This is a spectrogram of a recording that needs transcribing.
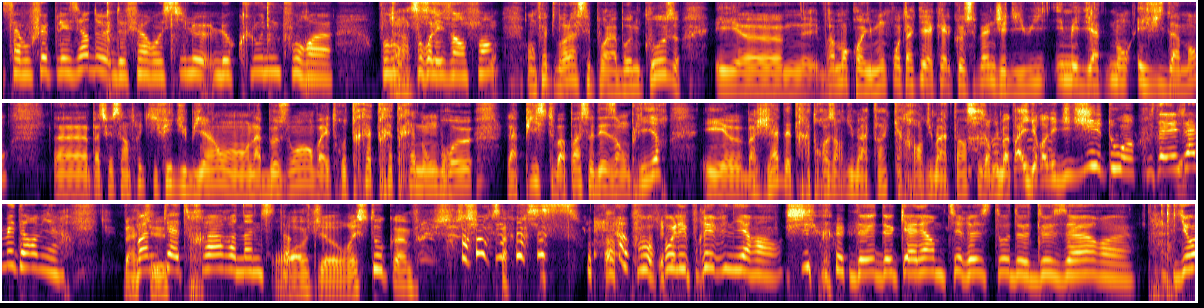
Ça vous fait plaisir de, de faire aussi le, le clown pour, pour, les enfants? En fait, voilà, c'est pour la bonne cause. Et vraiment, quand ils m'ont contacté il y a quelques semaines, j'ai dit oui immédiatement, évidemment, euh, parce que c'est un truc qui fait du bien. On a besoin. On va être très, très, très nombreux. La piste va pas se désemplir. Et euh, bah, j'ai hâte d'être à 3 heures du matin, 4 heures du matin, 6 heures du matin. Il y aura des DJ et tout. Hein. Vous allez jamais dormir. Bah, tu- 24 heures non-stop. Oh, je dirais au resto quand même. Faut, faut les prévenir hein, J'irai. de, de caler un petit resto de deux heures. euh. Johan,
